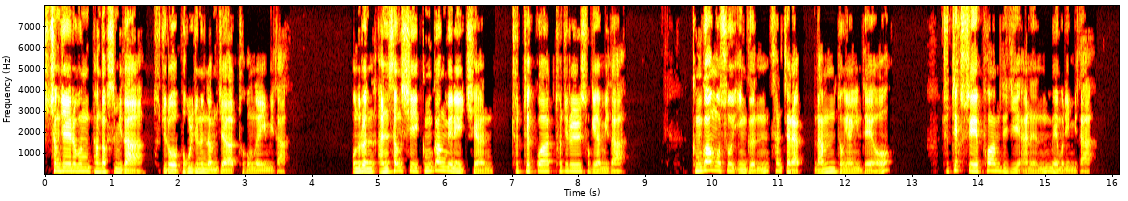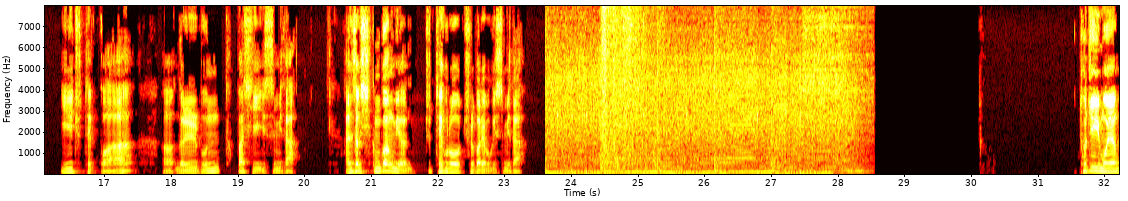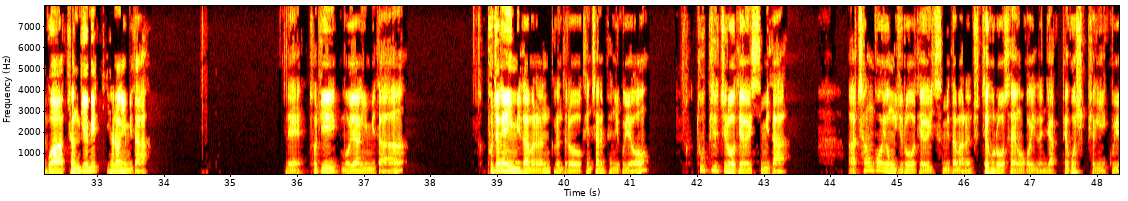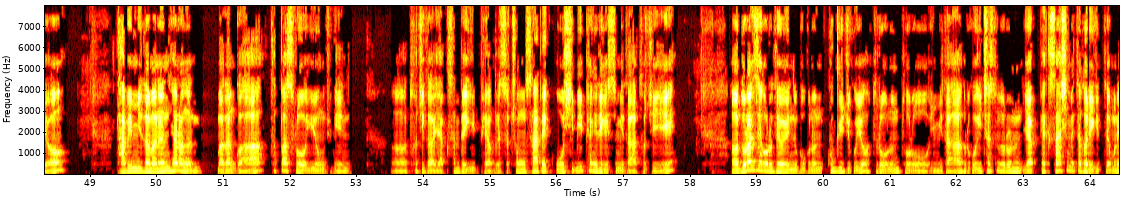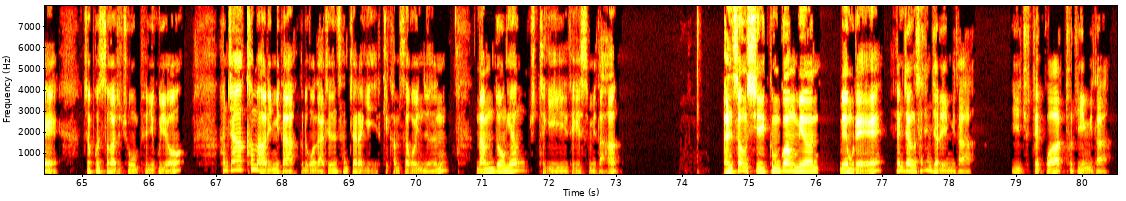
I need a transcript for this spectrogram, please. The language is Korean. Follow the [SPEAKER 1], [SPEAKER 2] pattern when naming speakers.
[SPEAKER 1] 시청자 여러분 반갑습니다. 토지로 복을 주는 남자 토복나입니다. 오늘은 안성시 금강면에 위치한 주택과 토지를 소개합니다. 금강호수 인근 산자락 남동향인데요. 주택수에 포함되지 않은 매물입니다. 이 주택과 어, 넓은 텃밭이 있습니다. 안성시 금광면 주택으로 출발해 보겠습니다. 토지 모양과 경계 및 현황입니다. 네, 토지 모양입니다. 부정형입니다만은 그런대로 괜찮은 편이고요. 두 필지로 되어 있습니다. 아, 창고 용지로 되어 있습니다만은 주택으로 사용하고 있는 약 150평이 있고요. 답입니다만은 현황은 마당과 텃밭으로 이용 중인 어, 토지가 약 302평, 그래서 총 452평이 되겠습니다. 토지. 어, 노란색으로 되어 있는 부분은 국유지고요. 들어오는 도로입니다. 그리고 2차선 도로는 약 140m 거리이기 때문에 접근성 아주 좋은 편이고요. 한적한 마을입니다. 그리고 낮은 산자락이 이렇게 감싸고 있는 남동향 주택이 되겠습니다. 안성시 금광면 매물의 현장 사진 자료입니다. 이 주택과 토지입니다.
